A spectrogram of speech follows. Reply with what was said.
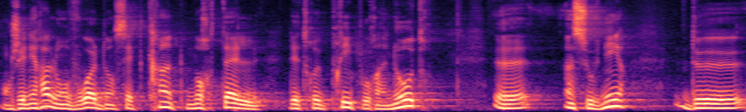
en général, on voit dans cette crainte mortelle d'être pris pour un autre euh, un souvenir de,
